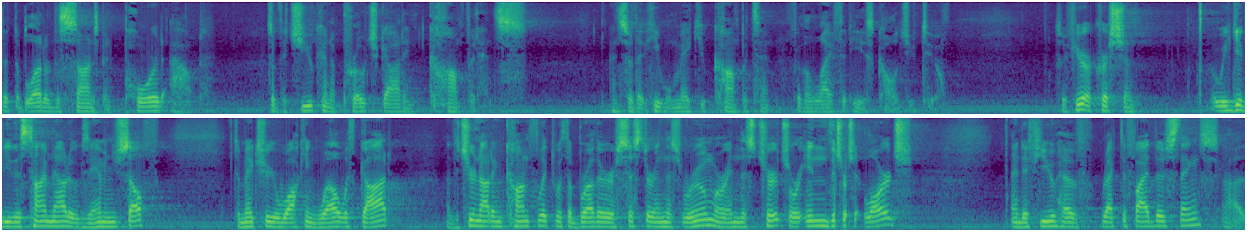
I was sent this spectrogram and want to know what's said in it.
that the blood of the Son has been poured out so that you can approach God in confidence and so that He will make you competent for the life that He has called you to. So, if you're a Christian, we give you this time now to examine yourself, to make sure you're walking well with God, that you're not in conflict with a brother or sister in this room or in this church or in the church at large. And if you have rectified those things, uh,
